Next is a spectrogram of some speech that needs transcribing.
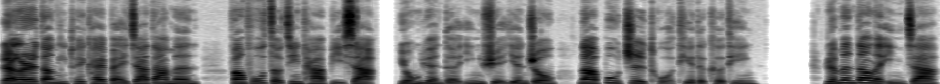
然而，当你推开白家大门，仿佛走进他笔下永远的饮雪宴中那布置妥帖的客厅。人们到了尹家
